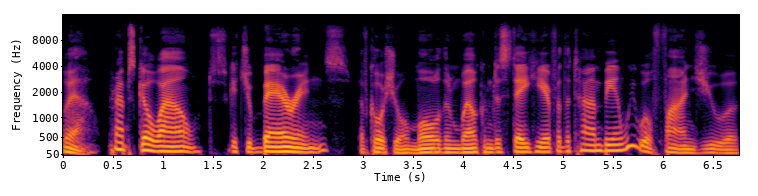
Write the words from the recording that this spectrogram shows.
Well, perhaps go out, get your bearings. Of course, you're more than welcome to stay here for the time being. We will find you a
